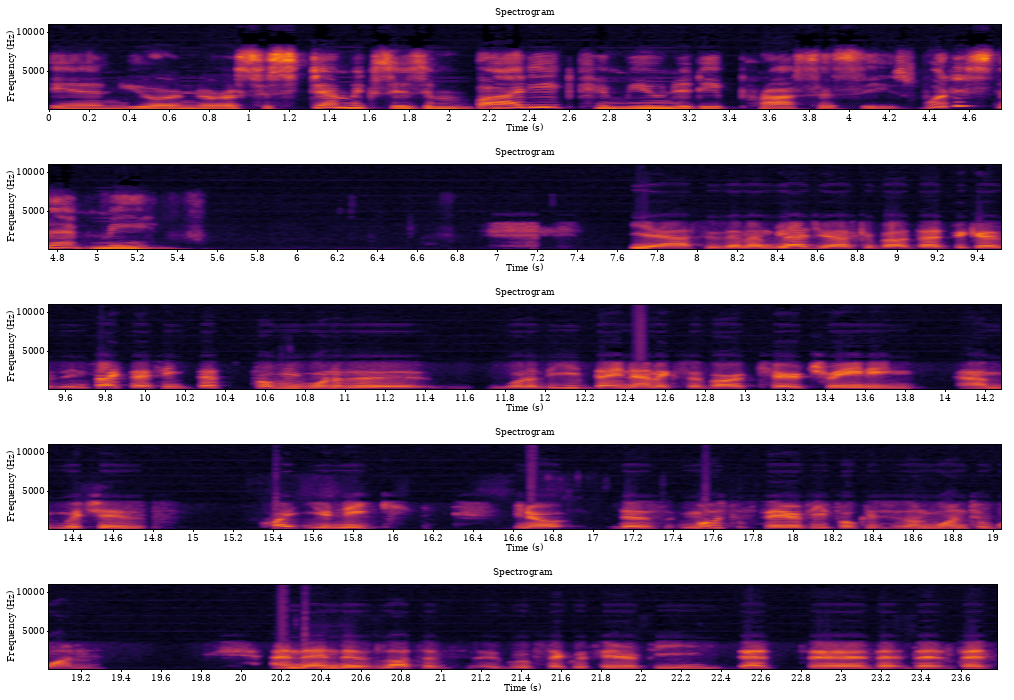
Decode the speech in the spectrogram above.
in your neurosystemics is embodied community processes. What does that mean? Yeah, Susan, I'm glad you asked about that because, in fact, I think that's probably one of the one of the dynamics of our care training, um, which is quite unique you know, there's most of therapy focuses on one to one, and then there's lots of uh, group psychotherapy that uh, that that, that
